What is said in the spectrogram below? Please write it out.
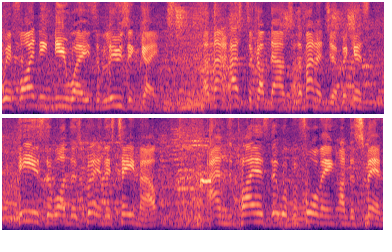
we're finding new ways of losing games, and that has to come down to the manager because he is the one that's putting this team out. And the players that were performing under Smith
